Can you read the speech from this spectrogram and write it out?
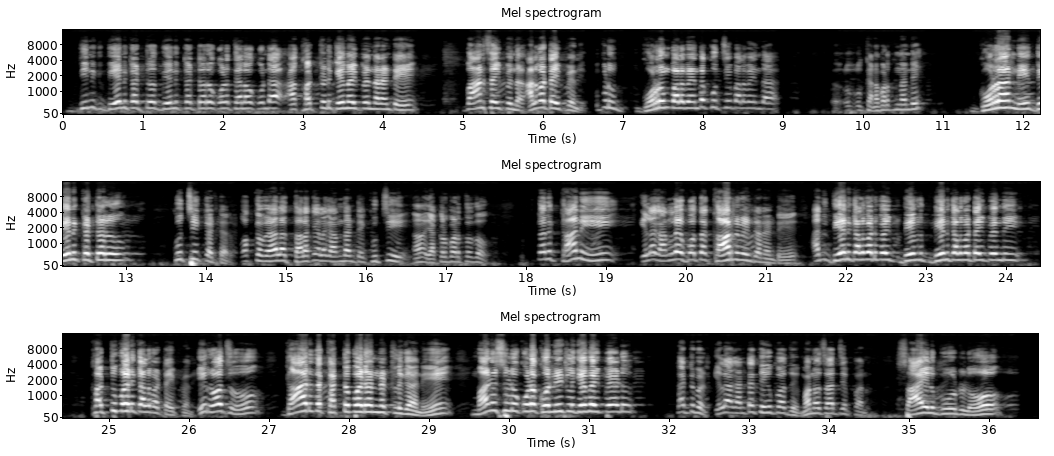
దీనికి దేని కట్టో దేనికి కట్టారో కూడా తెలవకుండా ఆ కట్టుడికి ఏమైపోయిందనంటే బానిస అయిపోయింది అలవాటు అయిపోయింది ఇప్పుడు గుర్రం బలమైందా కుర్చీ బలమైందా? కనపడుతుందండి. గుర్రాన్ని దేనికి కట్టారు? కుర్చీకి కట్టారు. ఒక్కవేళ తలకి ఇలాగ అందంటే కుర్చీ ఎక్కడ పడుతుందో. కానీ కానీ ఇలాగ అనలేకపోతే కారణం ఏంటనంటే అది దేనికి అలవాటు దేవుని దేనికి అలవాటు అయిపోయింది? కట్టుబడికి అలవాటు అయిపోయింది. ఈరోజు గాడిద కట్టబడి అన్నట్లుగానే మనుషుడు కూడా కొన్నింటికి ఏమైపోయాడు? కట్టుబడి. ఇలాగంటే తెగిపోద్ది. మరోసారి చెప్పాను. సాయిల్ గూడులో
